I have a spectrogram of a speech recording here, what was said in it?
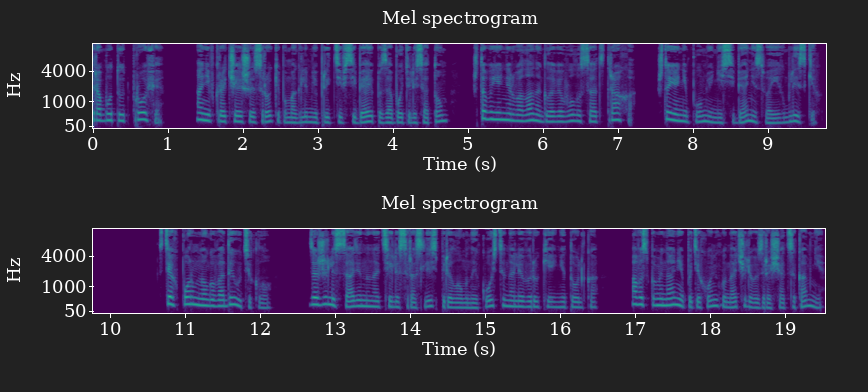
работают профи. Они в кратчайшие сроки помогли мне прийти в себя и позаботились о том, чтобы я не рвала на голове волосы от страха, что я не помню ни себя, ни своих близких. С тех пор много воды утекло. Зажили ссадины на теле, срослись переломанные кости на левой руке и не только, а воспоминания потихоньку начали возвращаться ко мне.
